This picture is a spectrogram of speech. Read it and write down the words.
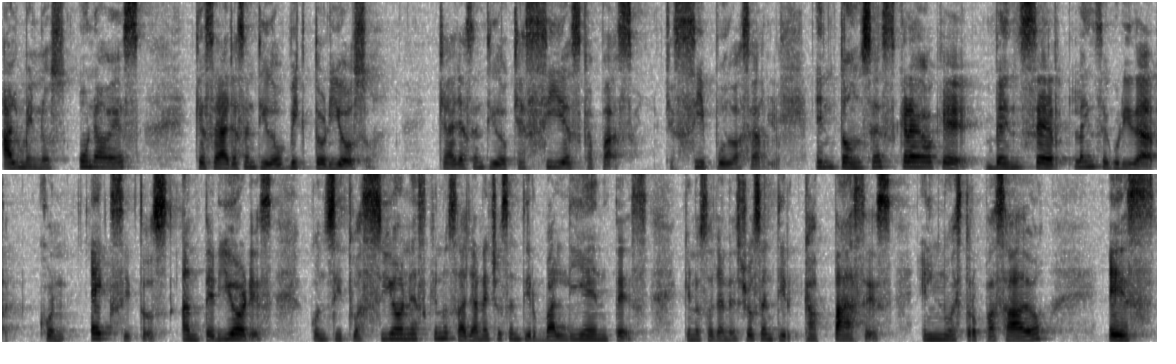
al menos una vez que se haya sentido victorioso, que haya sentido que sí es capaz, que sí pudo hacerlo. Entonces creo que vencer la inseguridad con éxitos anteriores, con situaciones que nos hayan hecho sentir valientes, que nos hayan hecho sentir capaces en nuestro pasado es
